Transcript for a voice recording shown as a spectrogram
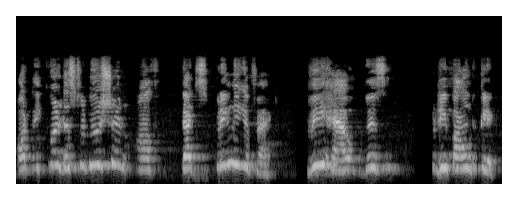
or equal distribution of that springing effect, we have this rebound clip.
